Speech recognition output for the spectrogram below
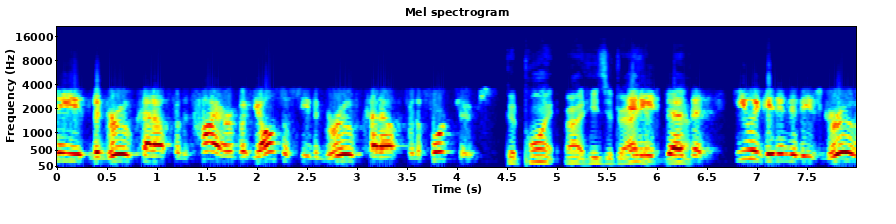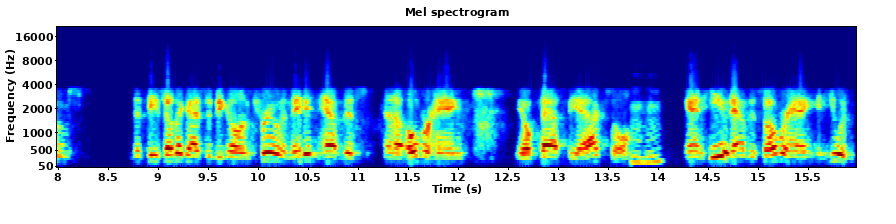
see the groove cut out for the tire, but you also see the groove cut out for the fork tubes. Good point. Right, he's a your And he said yeah. that he would get into these grooves that these other guys would be going through, and they didn't have this kind of overhang, you know, past the axle. Mm-hmm. And he would have this overhang, and he would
